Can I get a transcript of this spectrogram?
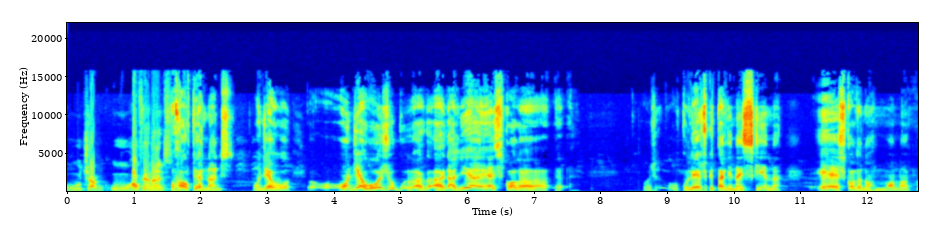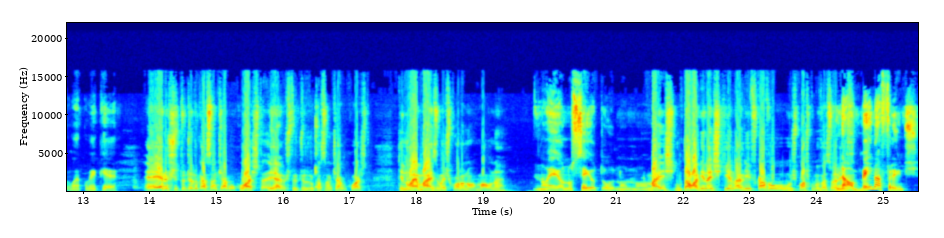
O Thiago, o Raul Fernandes? O Raul Fernandes. Onde é, onde é hoje, ali é a escola. O colégio que está ali na esquina é a escola normal, é, como é que é? é? Era o Instituto de Educação Tiago Costa. É, o Instituto de Educação Tiago Costa. Que não é mais uma escola normal, né? Não é, eu não sei, eu tô. Não, não... Mas então ali na esquina ali ficava o, o Esporte Clube Vassorense? Não, bem na frente.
